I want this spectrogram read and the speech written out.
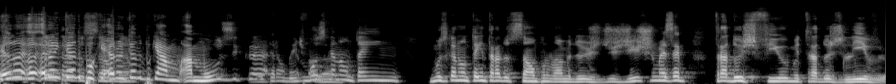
eu não, eu, eu não entendo porque, eu não entendo porque a, a música. Literalmente A música falando. não tem. Música não tem tradução pro nome dos, dos discos, mas é traduz filme, traduz livro,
